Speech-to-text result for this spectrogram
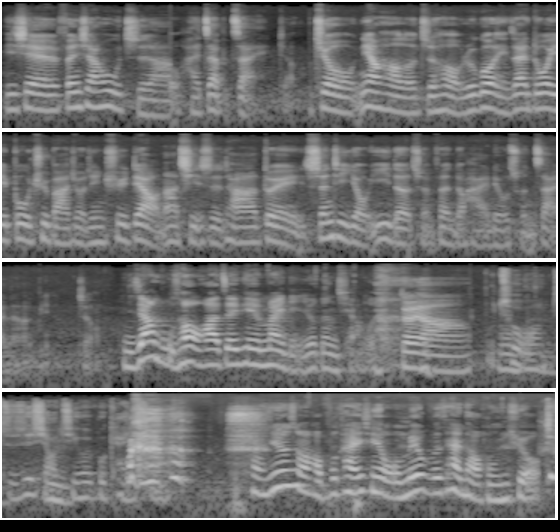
一些芬香物质啊，还在不在？这样酒酿好了之后，如果你再多一步去把酒精去掉，那其实它对身体有益的成分都还留存在那边。这样你这样补充的话，这一片卖点就更强了。对啊，不错，只是小鸡会不开心。感觉有什么好不开心的？我们又不是探讨红酒。就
